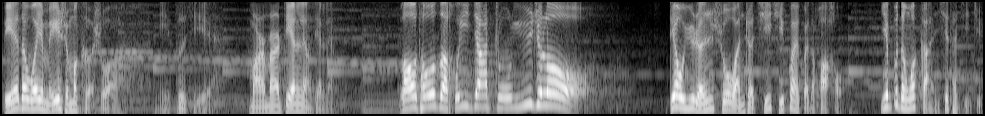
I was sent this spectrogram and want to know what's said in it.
别的我也没什么可说，你自己慢慢掂量掂量。老头子回家煮鱼去喽。钓鱼人说完这奇奇怪怪的话后，也不等我感谢他几句，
